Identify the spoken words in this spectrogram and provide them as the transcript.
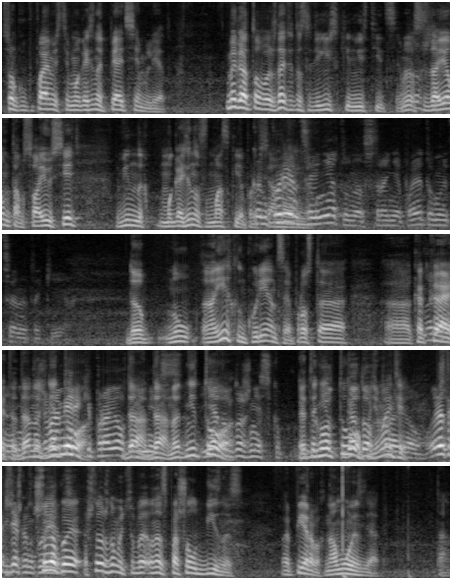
срок окупаемости магазина 5-7 лет. Мы готовы ждать это стратегические инвестиции. Мы создаем там свою сеть винных магазинов в Москве. Конкуренции нет у нас в стране, поэтому и цены такие. Да, ну, она есть конкуренция, просто э, Ну, какая-то, да, но же это в не Америке то. провел да, да, но это не Я то. там тоже несколько Это год- не то, годов понимаете? провел. Это где что, такое, что должно быть, чтобы у нас пошел бизнес? Во-первых, на мой взгляд, там,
